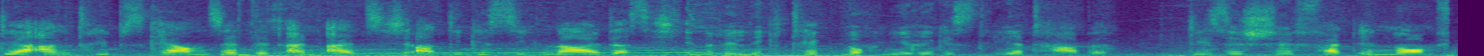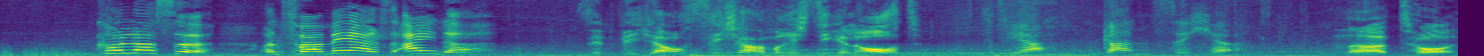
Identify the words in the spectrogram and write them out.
Der Antriebskern sendet ein einzigartiges Signal, das ich in Reliktech noch nie registriert habe. Dieses Schiff hat enorm Kolosse! Und zwar mehr als einer! Sind wir hier auch sicher am richtigen Ort? Ja, ganz sicher. Na toll.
